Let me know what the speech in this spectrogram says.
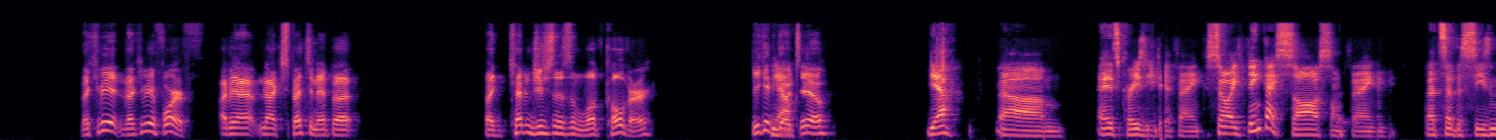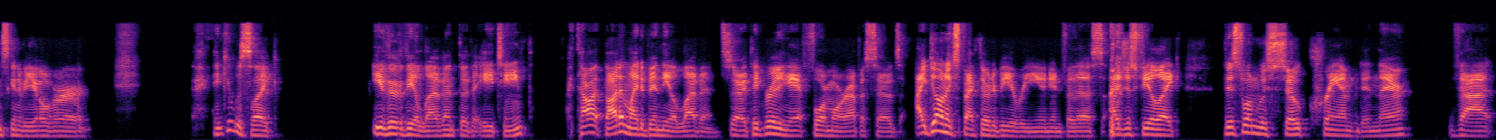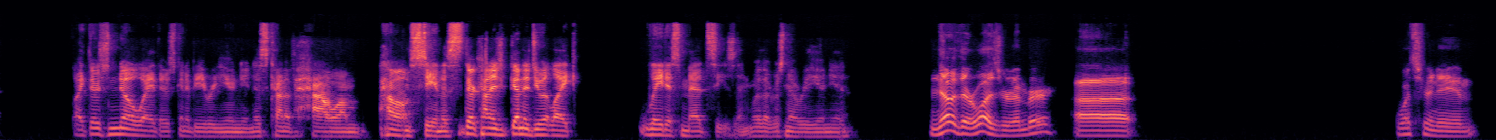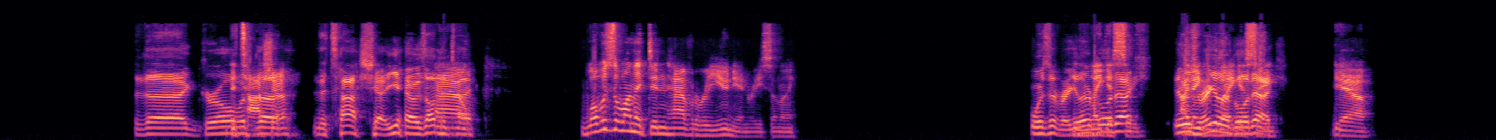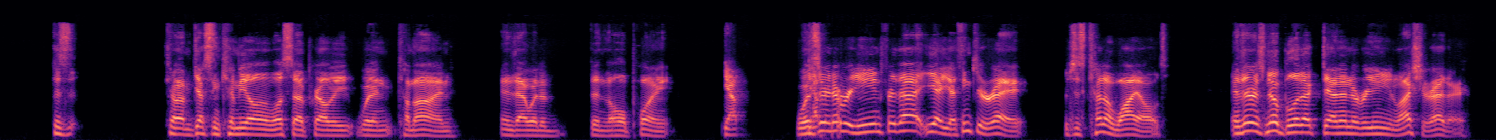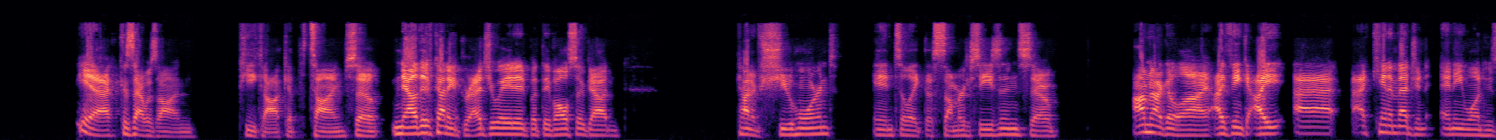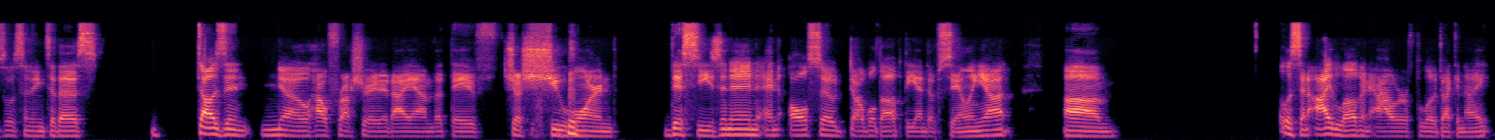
There could be there could be a fourth. I mean, I'm not expecting it, but like Captain Jason doesn't love Culver. He could Yeah. go too. Yeah. Um, and it's crazy to think. So I think I saw something that said the season's going to be over. I think it was like either the 11th or the 18th. I thought thought it might have been the 11th. So I think we're going to get four more episodes. I don't expect there to be a reunion for this. I just feel like this one was so crammed in there that like there's no way there's going to be a reunion is kind of how I'm how I'm seeing this. They're kind of going to do it like latest med season where there was no reunion. No, there was, remember? Uh what's her name? The girl Natasha? with the Natasha. Yeah, it was all Uh, Natasha. What was the one that didn't have a reunion recently? Was it regular Legacy. Deck? It was regular Legacy. Deck. Yeah. Because I'm guessing Camille and Alyssa probably wouldn't come on, and that would have been the whole point. Yep. Was Yep. there no reunion for that? Yeah, yeah, I think you're right, which is kind of wild. And there was no Deck Down Under reunion last year either. Yeah, because that was on Peacock at the time. So now they've kind of graduated, but they've also gotten kind of shoehorned into like the summer season. So I'm not gonna lie. I think I I, I can't imagine anyone who's listening to this doesn't know how frustrated I am that they've just shoehorned this season in and also doubled up the end of Sailing Yacht. Um, listen, I love an hour of Below Deck a night.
